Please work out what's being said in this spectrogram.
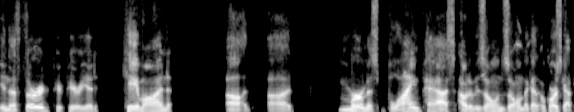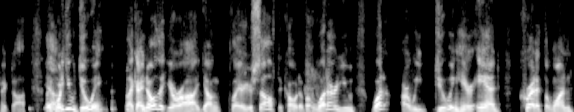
in the third pe- period came on uh uh Mermis blind pass out of his own zone that got, of course got picked off. Like, Yeah. what are you doing? Like, I know that you're a young player yourself, Dakota, but what are you? What are we doing here? And credit the one.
